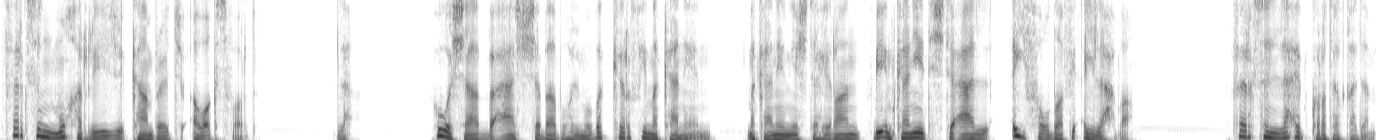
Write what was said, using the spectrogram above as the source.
فيركسون مو خريج كامبريدج أو أكسفورد. لا هو شاب عاش شبابه المبكر في مكانين مكانين يشتهران بإمكانية اشتعال أي فوضى في أي لحظة. فيركسون لعب كرة القدم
